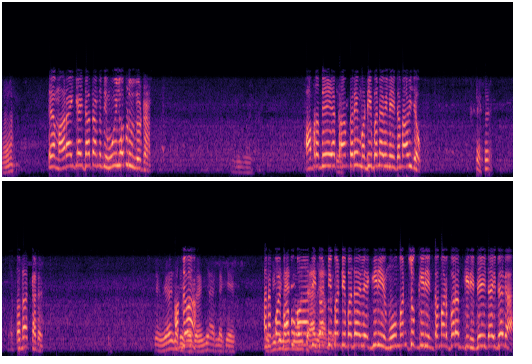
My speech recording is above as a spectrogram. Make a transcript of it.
હા? એ મારાય ક્યાંય થતા નથી? હું લબડું લોટણ આપણે બે એક કામ કરી મઢી બનાવી લઈ તમે આવી જાઓ. તો દાંત કાઢે. સમજો? એટલે કે અને કોઈ બાબુ બાંધી કંટી બંટી બધા લે ગીરી હું મનસુખ ગીરી ને તમારે ભરત ગીરી બે થાય ભેગા.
